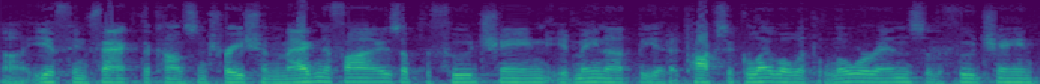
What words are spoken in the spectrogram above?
Uh, if in fact the concentration magnifies up the food chain, it may not be at a toxic level at the lower ends of the food chain,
